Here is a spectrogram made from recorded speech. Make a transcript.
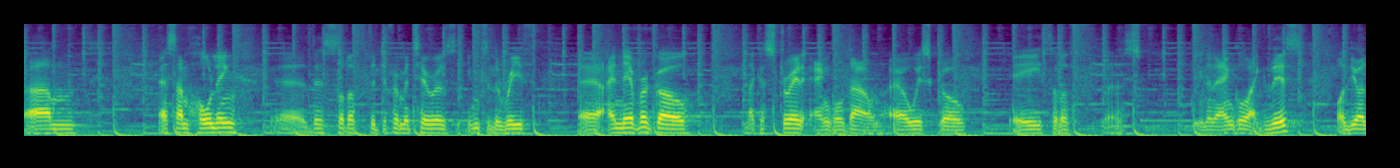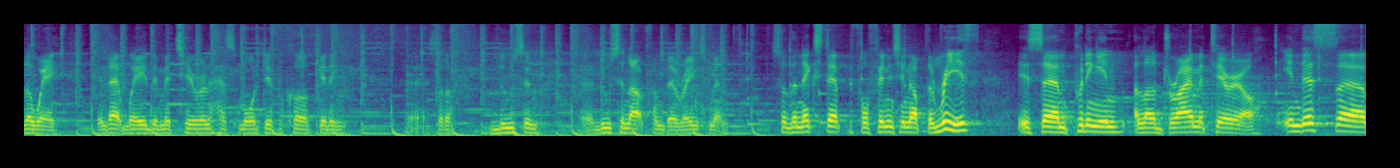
um, as I'm holding uh, this sort of the different materials into the wreath, uh, I never go like a straight angle down. I always go a sort of uh, in an angle like this or the other way. In that way, the material has more difficult of getting uh, sort of loosen, uh, loosen out from the arrangement. So the next step before finishing up the wreath is um, putting in a lot of dry material. In this uh,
